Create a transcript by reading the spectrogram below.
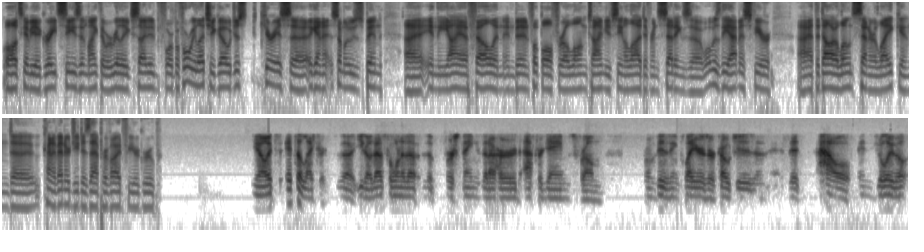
Well, it's going to be a great season, Mike, that we're really excited for. Before we let you go, just curious, uh, again, someone who's been uh, in the IFL and, and, been in football for a long time, you've seen a lot of different settings. Uh, what was the atmosphere uh, at the Dollar Loan Center like, and uh, kind of energy does that provide for your group? You know, it's it's electric. Uh, you know, that's one of the the first things that I heard after games from from visiting players or coaches, and that how enjoyable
